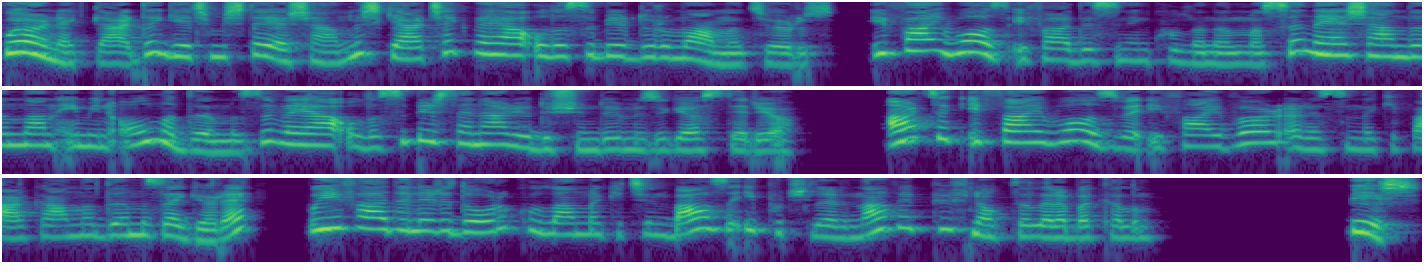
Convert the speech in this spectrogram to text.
Bu örneklerde geçmişte yaşanmış gerçek veya olası bir durumu anlatıyoruz. If I was ifadesinin kullanılması ne yaşandığından emin olmadığımızı veya olası bir senaryo düşündüğümüzü gösteriyor. Artık if I was ve if I were arasındaki farkı anladığımıza göre bu ifadeleri doğru kullanmak için bazı ipuçlarına ve püf noktalara bakalım. 1.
